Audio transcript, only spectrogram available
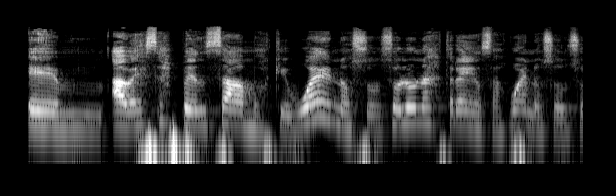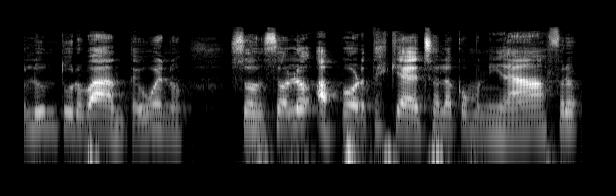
em, a veces pensamos que, bueno, son solo unas trenzas, bueno, son solo un turbante, bueno, son solo aportes que ha hecho la comunidad afro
